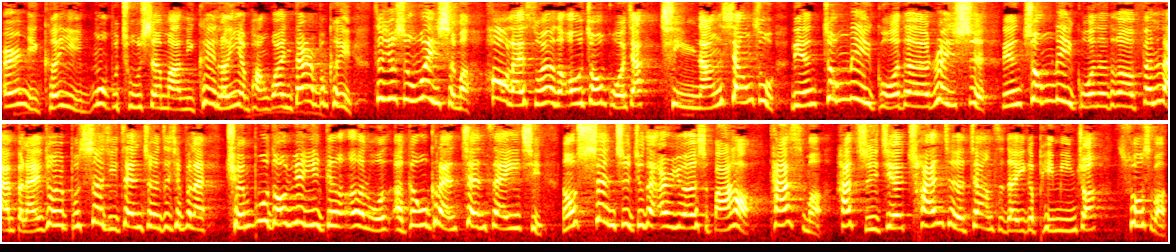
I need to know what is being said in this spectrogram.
而你可以默不出声吗？你可以冷眼旁观？你当然不可以。这就是为什么后来所有的欧洲国家倾囊相助，连中立国的瑞士，连中立国的这个芬兰，本来就是不涉及战争这些芬兰，全部都愿意跟俄罗呃跟乌克兰站在一起，然后甚至就在二月二十八号。他什么？他直接穿着这样子的一个平民装，说什么？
